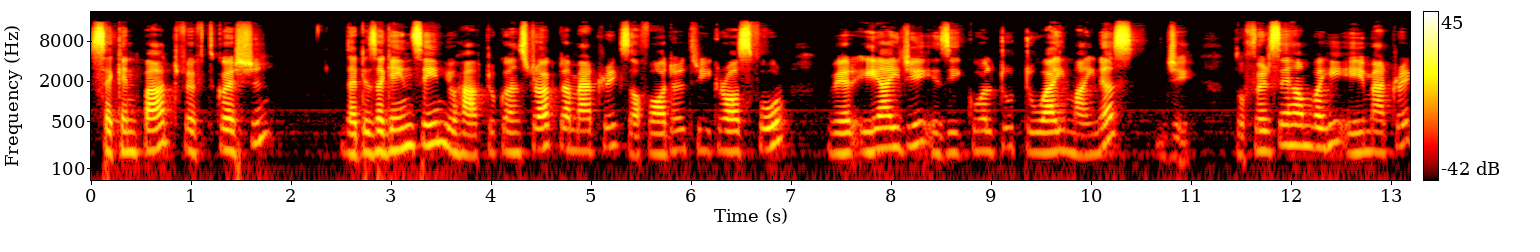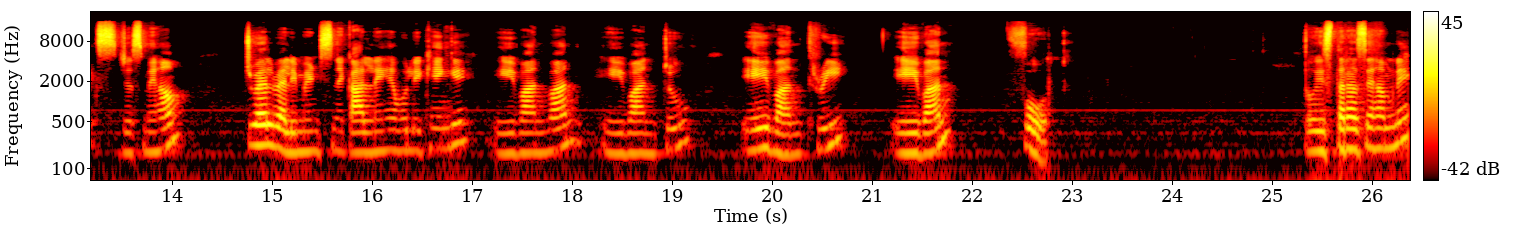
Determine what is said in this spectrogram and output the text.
Second part, fifth question. That is again same, you have to construct a matrix of order 3 cross 4 J is equal to two I minus J तो फिर से हम वही ए मैट्रिक्स जिसमें हम ट्वेल्व एलिमेंट्स निकालने हैं, वो लिखेंगे। A one one A one two A one three A one four तो इस तरह से हमने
